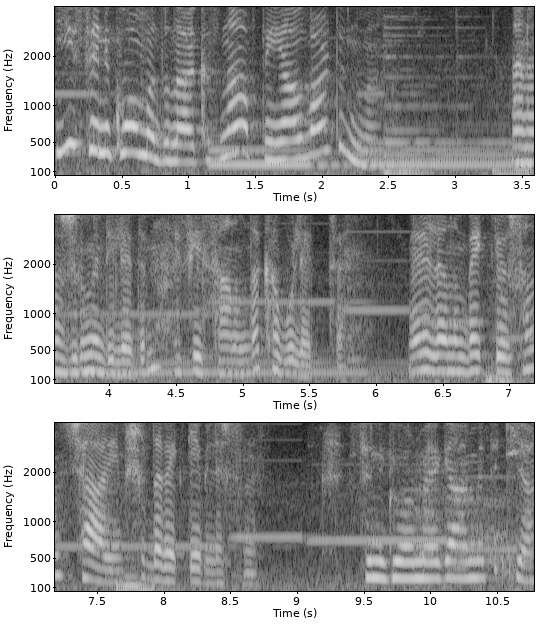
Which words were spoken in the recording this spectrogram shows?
İyi seni kovmadılar kız. Ne yaptın? Yalvardın mı? Ben özrümü diledim. Nefise Hanım da kabul etti. Meral Hanım bekliyorsanız çağırayım. Şurada bekleyebilirsiniz. Seni görmeye gelmedik ya.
